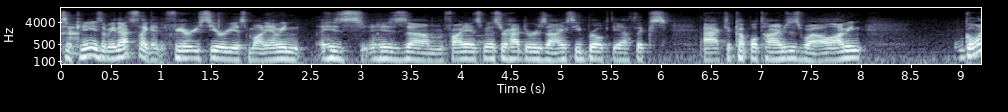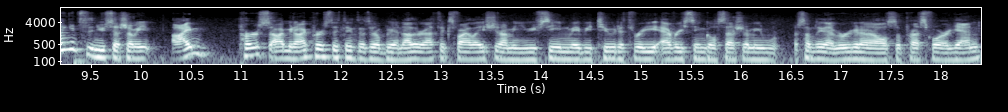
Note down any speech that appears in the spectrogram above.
to Canadians, I mean that's like a very serious money. I mean, his his um, finance minister had to resign because he broke the ethics act a couple times as well. I mean, going into the new session, I mean, I'm pers- I mean, I personally think that there'll be another ethics violation. I mean, we've seen maybe two to three every single session. I mean, something that we're going to also press for again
